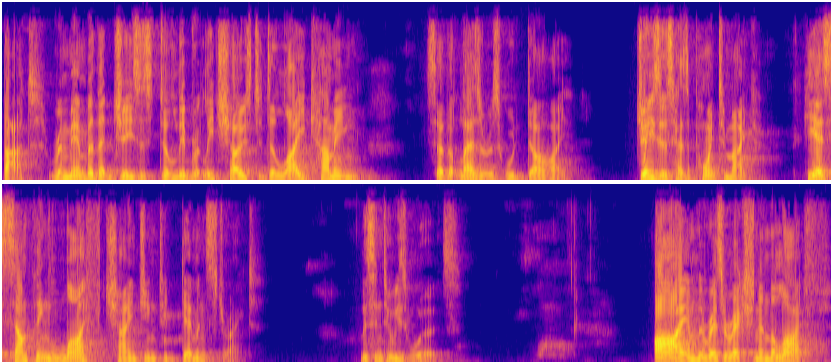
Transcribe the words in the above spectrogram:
But remember that Jesus deliberately chose to delay coming so that Lazarus would die. Jesus has a point to make. He has something life changing to demonstrate. Listen to his words. I am the resurrection and the life.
